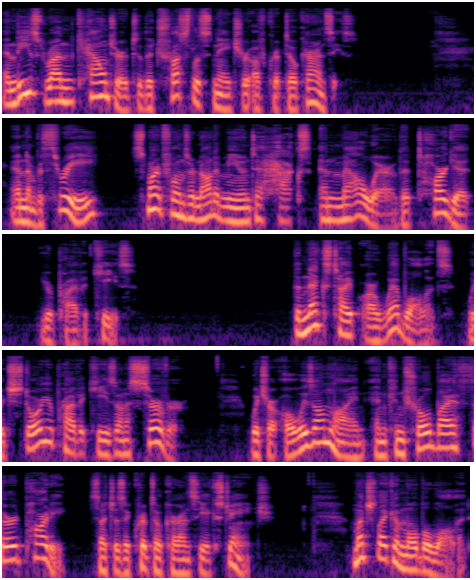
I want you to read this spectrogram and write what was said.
and these run counter to the trustless nature of cryptocurrencies. And number three, smartphones are not immune to hacks and malware that target your private keys. The next type are web wallets, which store your private keys on a server, which are always online and controlled by a third party, such as a cryptocurrency exchange. Much like a mobile wallet,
